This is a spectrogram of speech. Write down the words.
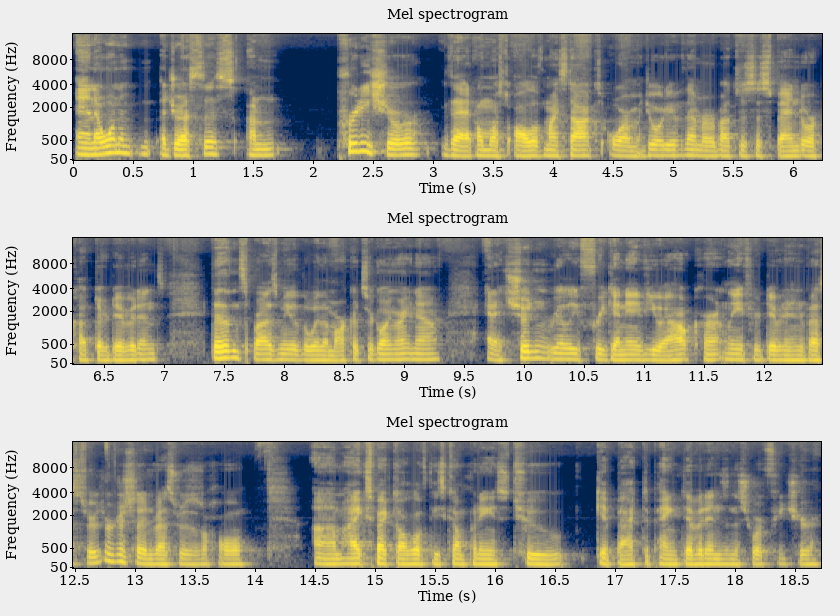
and I want to address this. I'm pretty sure that almost all of my stocks or a majority of them are about to suspend or cut their dividends. That doesn't surprise me with the way the markets are going right now. And it shouldn't really freak any of you out currently if you're dividend investors or just investors as a whole. Um, I expect all of these companies to get back to paying dividends in the short future.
